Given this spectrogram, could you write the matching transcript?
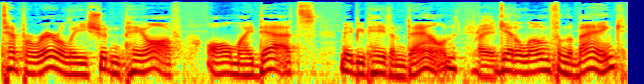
temporarily shouldn't pay off all my debts. Maybe pay them down, Right. get a loan from the bank."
